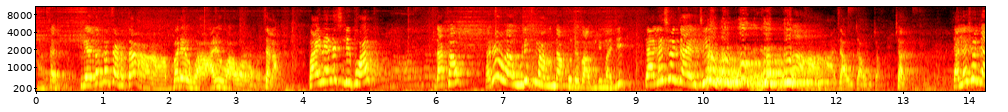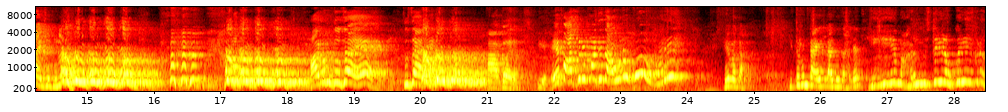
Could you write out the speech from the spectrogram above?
हा चल. तुला येतात ना चढता? हा बरे वा अरे वा वा वा चला. पाय नाही ना स्लिप वाट दाखव. अरे वा उडीच मारून दाखवते बाबली माझी. त्यालेश्वर जायची? हा हा हा. जाऊ जाऊ जाऊ. चल. त्यालेश्वर जायचे तुला? अरुम तुझं आहे. तुझं आहे. हा बरं. ए बाथरूममध्ये जाऊ नको. अरे हे बघा. इथं पण टाईल लागे झाल्यात. हे हे मारल मिस्त्री लवकर ये इकडं.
